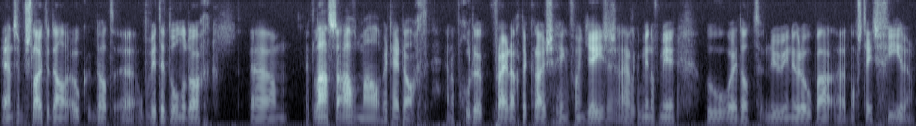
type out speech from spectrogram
En ze besluiten dan ook dat uh, op Witte Donderdag um, het laatste avondmaal werd herdacht. En op Goede Vrijdag de kruisiging van Jezus. Eigenlijk min of meer hoe we dat nu in Europa uh, nog steeds vieren.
